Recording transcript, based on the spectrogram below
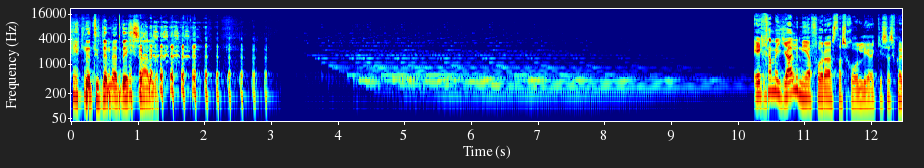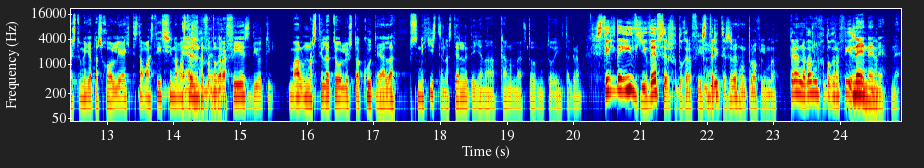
είναι ότι δεν με αντέχεις άλλο. Έχαμε για άλλη μια φορά στα σχόλια και σας ευχαριστούμε για τα σχόλια. Έχετε σταματήσει να μας Έχαμε, στέλνετε ναι. φωτογραφίες, διότι μάλλον μας στείλατε όλοι το ακούτε. Αλλά συνεχίστε να στέλνετε για να κάνουμε αυτό με το Instagram. Στείλτε οι ίδιοι δεύτερες φωτογραφίες, τρίτες, δεν έχουμε πρόβλημα. Πρέπει να ανεβάζουμε φωτογραφίες. ναι, ναι, ναι, ναι.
